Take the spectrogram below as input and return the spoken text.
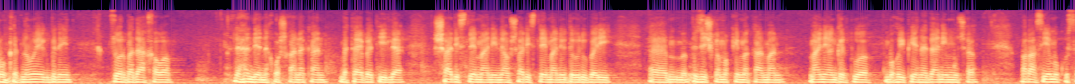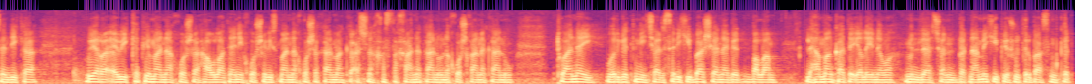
ڕونکردنەوەیەک بدەین زۆر بەداخەوە لە هەندێ نەخۆشخانەکان بە تایبەتی لە شاری سلێمانی ناوشاری سلێمانی و دەوروبەری پزیشکە مقیمەکانمان مانیان گرتووە بەهۆی پێ نەدانی مووچە، بەڕاستی ئێمە کو سەندیکا وێڕای ئەوی کە پێمان ناخۆشە هاوڵاتیانی خۆشەویستمان نەخۆشەکانمان کە ئەچنە خەستەخانەکان و نەخۆشخانەکان و توانای وەرگرتنی چارەسەریی باشیان نابێت بەڵام لە هەمان کاتا ئێڵێینەوە من لە چەند بەرنامەیەکی پێشووتر باسم کرد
